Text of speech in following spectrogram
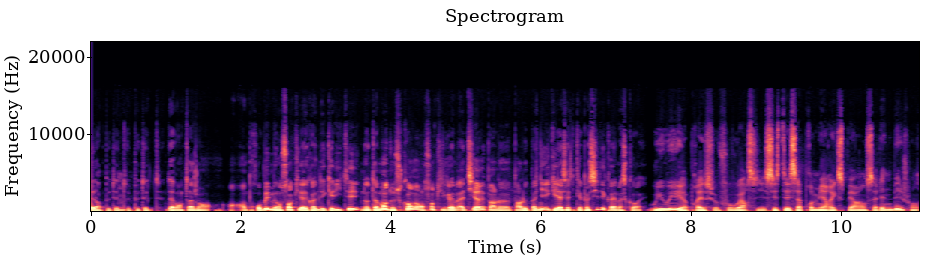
alors peut-être Mm. peut-être davantage en, en, en Pro B, mais on sent qu'il a quand même des qualités, notamment de scoreur, on sent qu'il est quand même attiré par le, par le panier et qu'il a cette capacité quand même à scorer. Oui, oui, après, il faut voir si c'était sa première expérience LNB, je pense.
